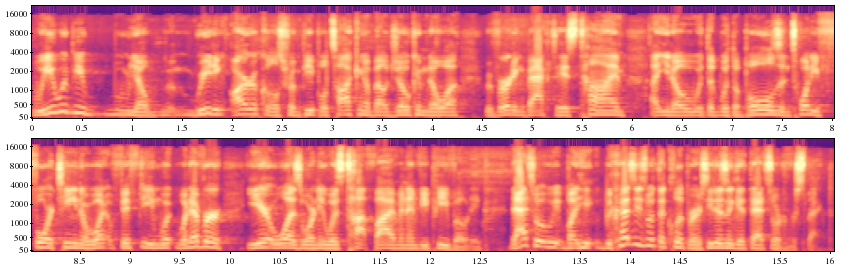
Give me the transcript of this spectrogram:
we would be you know reading articles from people talking about Joakim Noah reverting back to his time, uh, you know, with the with the Bulls in 2014 or what 15 whatever year it was when he was top five in MVP voting. That's what we. But he, because he's with the Clippers, he doesn't get that sort of respect.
